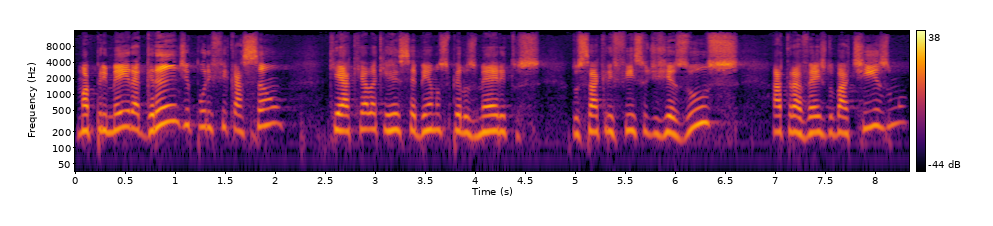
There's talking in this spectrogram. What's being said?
Uma primeira grande purificação, que é aquela que recebemos pelos méritos do sacrifício de Jesus através do batismo,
